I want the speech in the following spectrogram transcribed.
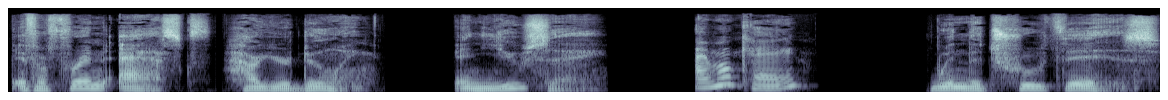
If a friend asks how you're doing, and you say, I'm okay. When the truth is,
